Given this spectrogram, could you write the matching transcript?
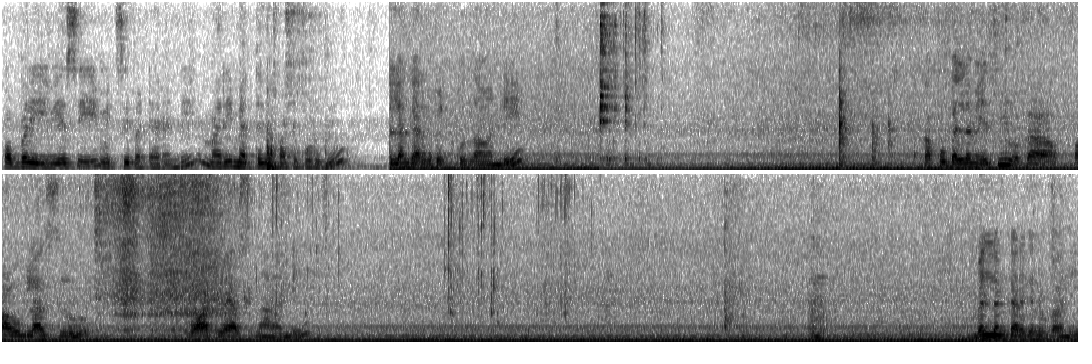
కొబ్బరి వేసి మిక్సీ పెట్టారండి మరీ మెత్తగా పట్టకూడదు. బెల్లం కరగబెట్టుకుందామండి. కప్పు బెల్లం వేసి ఒక పావు గ్లాసు వాటర్ వేస్తున్నానండి. బెల్లం కరగనివ్వాలి.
